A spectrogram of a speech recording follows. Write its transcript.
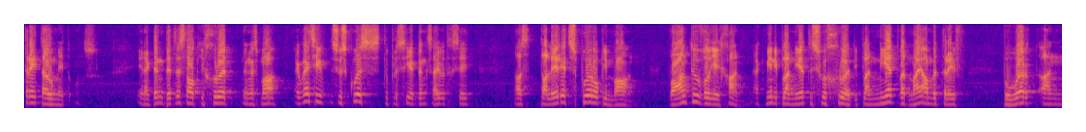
tred hou met ons. En ek dink dit is dalk die groot ding is maar ek weet sê soos Koos Du Plessis, ek dink hy het gesê as daar lê reeds spore op die maan. Waartoe wil jy gaan? Ek meen die planeet is so groot. Die planeet wat my aanbetref behoort aan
